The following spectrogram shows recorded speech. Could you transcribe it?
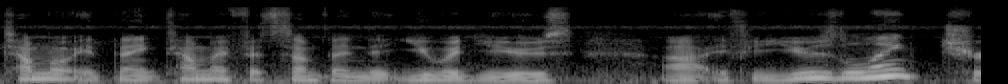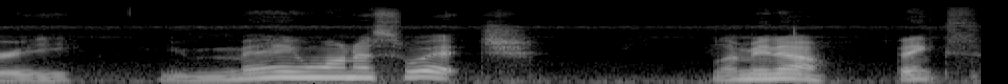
Tell me what you think. Tell me if it's something that you would use. Uh, if you use Linktree, you may want to switch. Let me know. Thanks.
